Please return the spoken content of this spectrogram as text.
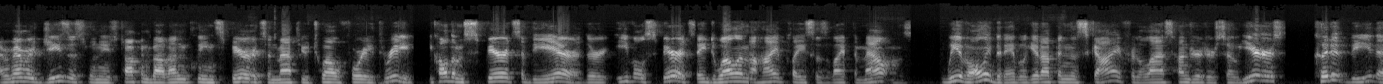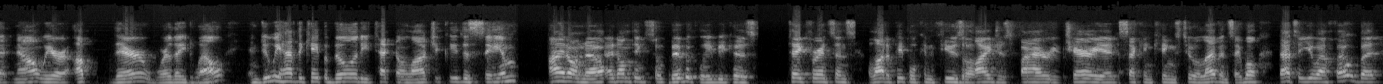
I remember Jesus when he's talking about unclean spirits in Matthew 12 43, he called them spirits of the air. They're evil spirits. They dwell in the high places like the mountains. We have only been able to get up in the sky for the last hundred or so years. Could it be that now we are up there where they dwell? And do we have the capability technologically to see them? I don't know. I don't think so biblically because Take, for instance, a lot of people confuse Elijah's fiery chariot, 2 Kings 2.11, say, well, that's a UFO, but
